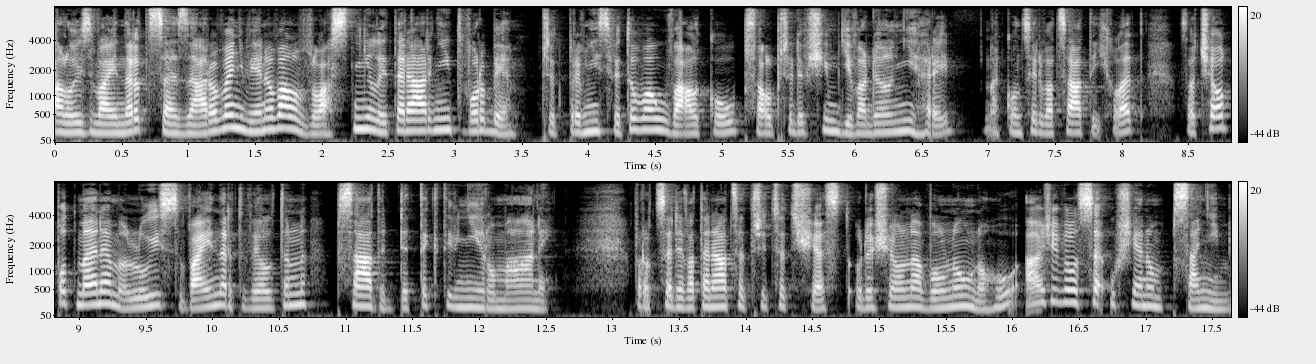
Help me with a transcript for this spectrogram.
Alois Weinert se zároveň věnoval vlastní literární tvorbě. Před první světovou válkou psal především divadelní hry. Na konci 20. let začal pod jménem Louis Weinert Wilton psát detektivní romány. V roce 1936 odešel na volnou nohu a živil se už jenom psaním.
